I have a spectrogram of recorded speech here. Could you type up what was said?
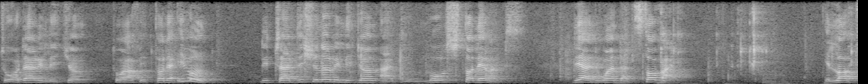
to other religion, to have a tolerant. Even the traditional religion are the most tolerant. They are the one that suffer a lot.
